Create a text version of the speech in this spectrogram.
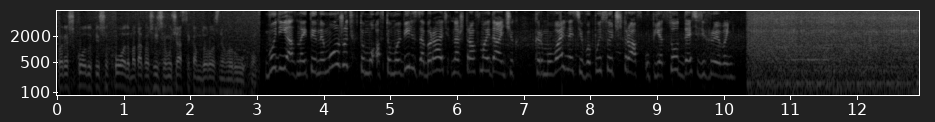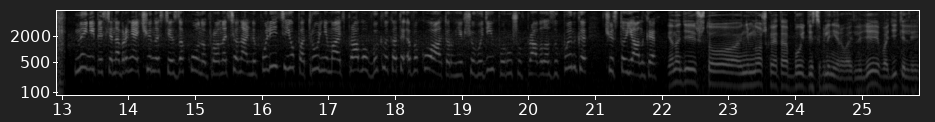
перешкоду пішоходам, а також іншим учасникам дорожнього руху. Водія знайти не можуть, тому автомобіль забирають на штрафмайданчик. Кермувальниці виписують штраф у 510 гривень. Нині після набрання чинності закону про національну поліцію патрульні мають право викликати евакуатор, якщо водій порушив правила зупинки чи стоянки. Я надеюсь, что немножко это будет дисциплинировать людей, водителей.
